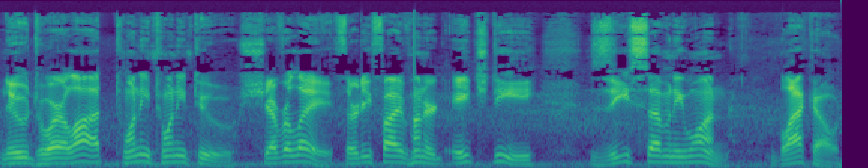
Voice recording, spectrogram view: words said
New to our lot, 2022 Chevrolet 3500 HD Z71 Blackout.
